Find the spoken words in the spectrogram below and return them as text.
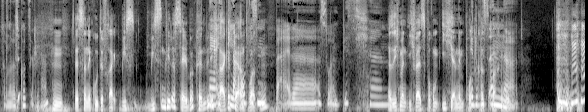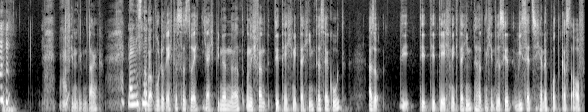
Sollen wir das kurz erklären? Hm, das ist eine gute Frage. Wissen, wissen wir das selber? Können wir Naja, die Frage ich glaub, beantworten? Wir sind beide so ein bisschen. Also ich meine, ich weiß, warum ich einen ja, du Podcast bist ein. Nerd. Vielen lieben Dank. Nein, wir sind Aber wo du recht hast, hast du recht. Ja, ich bin ein Nerd und ich fand die Technik dahinter sehr gut. Also die, die, die Technik dahinter hat mich interessiert. Wie setze ich einen Podcast auf?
